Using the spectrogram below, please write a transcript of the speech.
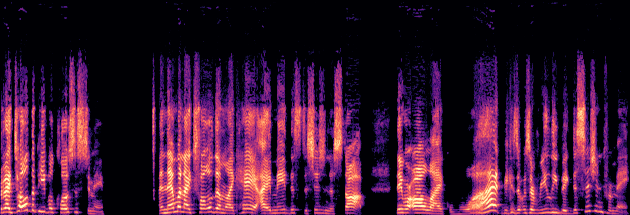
but I told the people closest to me. And then when I told them like, hey, I made this decision to stop, they were all like, what? Because it was a really big decision for me.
